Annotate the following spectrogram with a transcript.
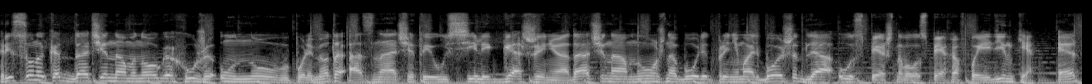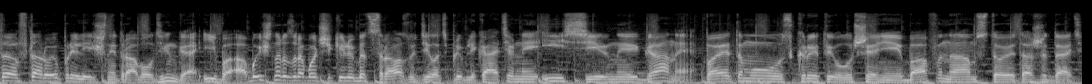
Рисунок отдачи намного хуже у нового пулемета, а значит и усилий к гашению отдачи нам нужно будет принимать больше для успешного успеха в поединке. Это второй приличный трабл Динго, ибо обычно разработчики любят сразу делать привлекательные и сильные ганы, поэтому скрытые улучшения и бафы нам стоит ожидать.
